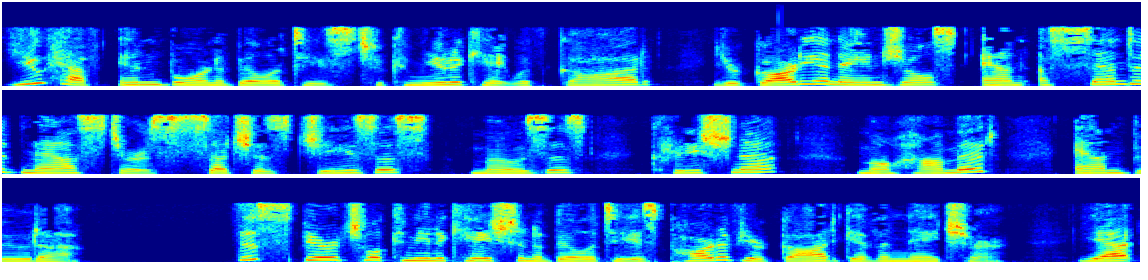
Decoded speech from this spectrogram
You have inborn abilities to communicate with God, your guardian angels, and ascended masters such as Jesus, Moses, Krishna, Mohammed, and Buddha. This spiritual communication ability is part of your God-given nature. Yet,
